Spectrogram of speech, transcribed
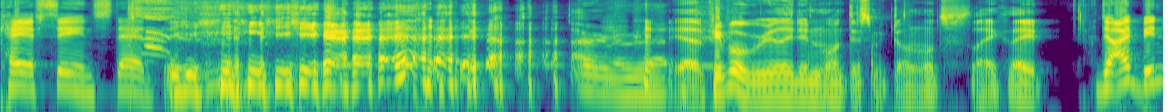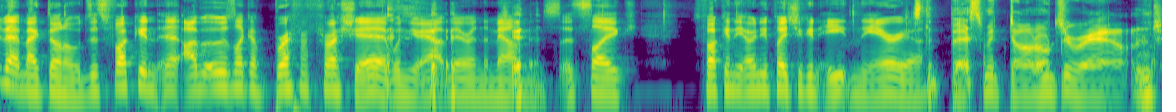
KFC instead. yeah, I remember that. Yeah, people really didn't want this McDonald's. Like they, Dude, I've been to that McDonald's. It's fucking, it it was like a breath of fresh air when you're out there in the mountains. It's like, it's fucking the only place you can eat in the area. it's the best McDonald's around.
